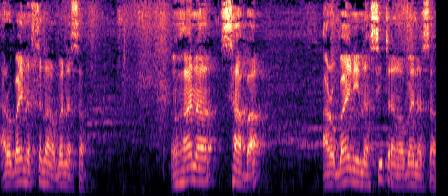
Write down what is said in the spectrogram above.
46 47. Yohana 7 46 na 47.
